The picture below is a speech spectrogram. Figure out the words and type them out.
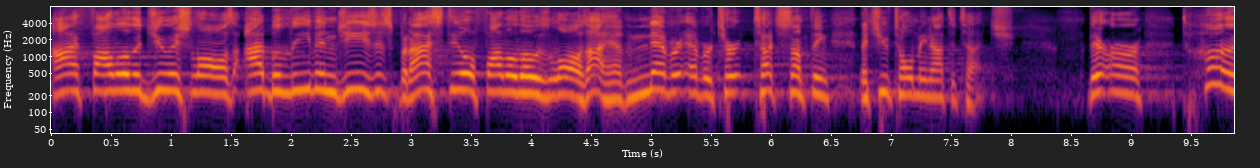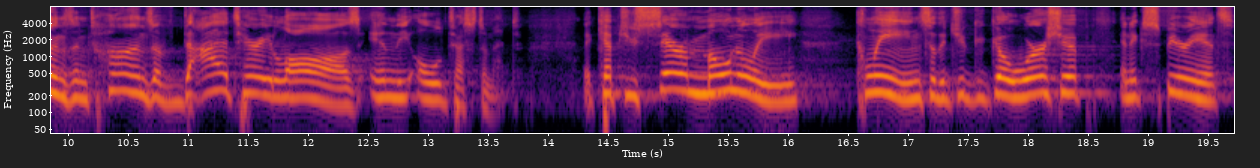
I follow the Jewish laws. I believe in Jesus, but I still follow those laws. I have never, ever touched something that you've told me not to touch. There are tons and tons of dietary laws in the Old Testament that kept you ceremonially clean so that you could go worship and experience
